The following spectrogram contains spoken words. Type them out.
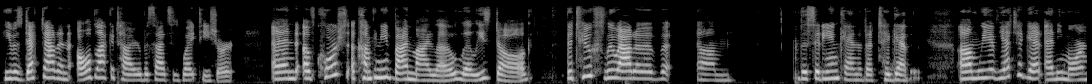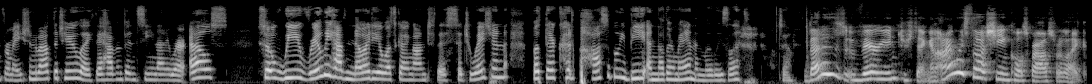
He was decked out in all black attire besides his white t-shirt, and of course accompanied by Milo, Lili's dog. The two flew out of um, the city in Canada together. Um, we have yet to get any more information about the two, like they haven't been seen anywhere else. So we really have no idea what's going on to this situation, but there could possibly be another man in Lili's life. So That is very interesting. And I always thought she and Cole Sprouse were like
